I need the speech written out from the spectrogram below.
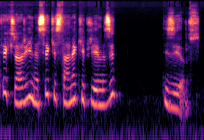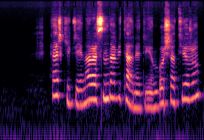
tekrar yine 8 tane kipriğimizi diziyoruz. Her kipriğin arasında bir tane düğüm boşaltıyorum.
